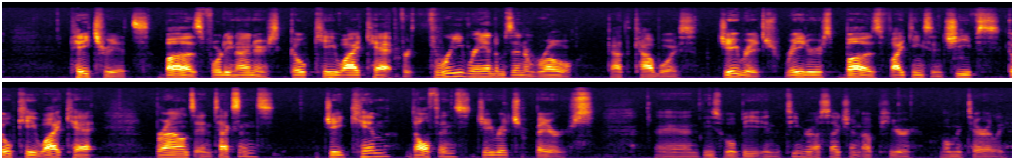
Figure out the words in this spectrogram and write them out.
Patriots, Buzz, 49ers, go KY Cat for three randoms in a row. Got the Cowboys. J Rich, Raiders, Buzz, Vikings and Chiefs, go KY Cat, Browns and Texans, J Kim, Dolphins, J Rich, Bears. And these will be in the team draw section up here momentarily.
